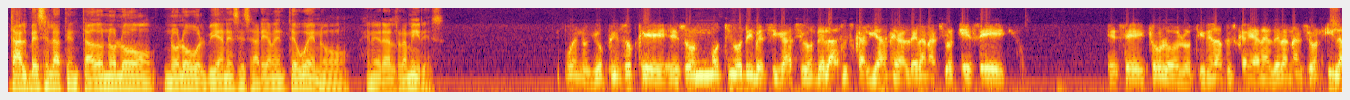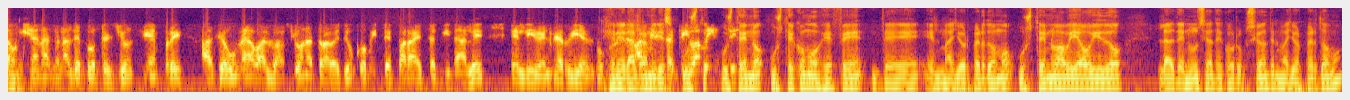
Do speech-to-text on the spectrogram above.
tal vez el atentado no lo, no lo volvía necesariamente bueno, general Ramírez. Bueno, yo pienso que son motivos de investigación de la Fiscalía General de la Nación ese hecho. Ese hecho lo, lo tiene la Fiscalía General de la Nación y la. Unidad Nacional de Protección siempre hace una evaluación a través de un comité para determinarle el nivel de riesgo. General Ramírez, usted, no, usted como jefe del mayor perdomo, ¿usted no había oído las denuncias de corrupción del mayor perdomo?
